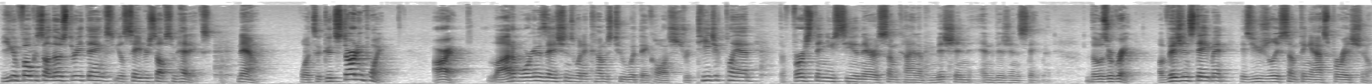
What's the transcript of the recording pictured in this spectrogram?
you can focus on those three things, you'll save yourself some headaches. Now, what's a good starting point? All right, a lot of organizations, when it comes to what they call a strategic plan, the first thing you see in there is some kind of mission and vision statement. Those are great. A vision statement is usually something aspirational.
